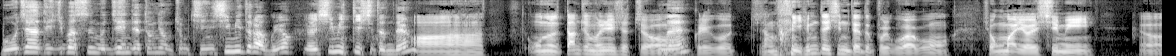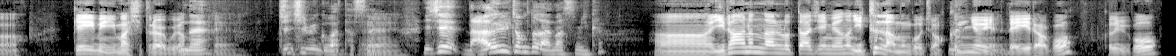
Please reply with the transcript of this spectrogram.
모자 뒤집어 쓴 문재인 대통령 좀 진심이더라고요. 열심히 뛰시던데요. 아, 오늘 땀 좀 흘리셨죠. 네. 그리고 상당히 힘드신데도 불구하고 정말 열심히 어, 게임에 임하시더라고요. 네. 네. 진심인 것 같았어요. 네. 이제 나흘 정도 남았습니까? 아, 일하는 날로 따지면은 이틀 남은 거죠. 네. 금요일, 내일하고 그리고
